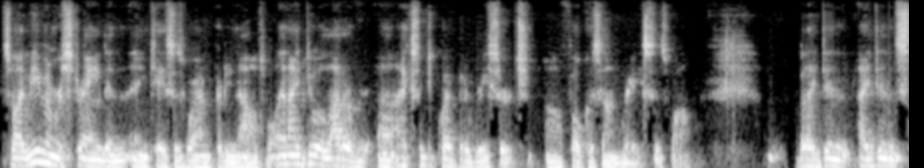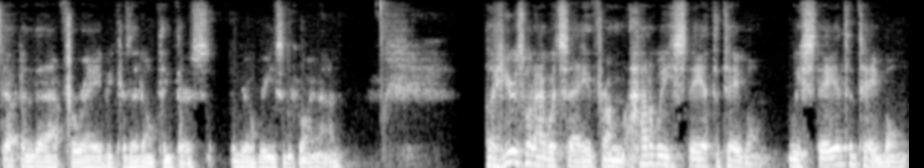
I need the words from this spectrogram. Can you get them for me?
So I've even restrained in, in cases where I'm pretty knowledgeable, and I do a lot of. Uh, I actually do quite a bit of research, uh, focus on race as well. But I didn't. I didn't step into that foray because I don't think there's a real reason going on. But here's what I would say: from how do we stay at the table? We stay at the table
